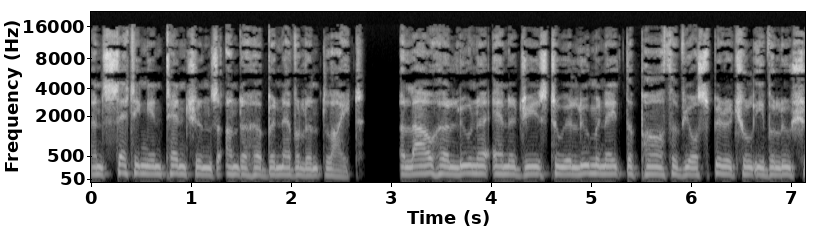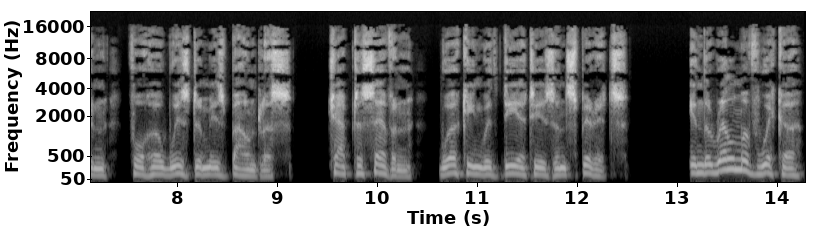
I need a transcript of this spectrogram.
and setting intentions under her benevolent light. Allow her lunar energies to illuminate the path of your spiritual evolution, for her wisdom is boundless. Chapter 7 Working with Deities and Spirits In the realm of Wicca,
